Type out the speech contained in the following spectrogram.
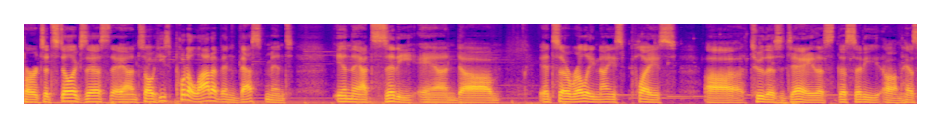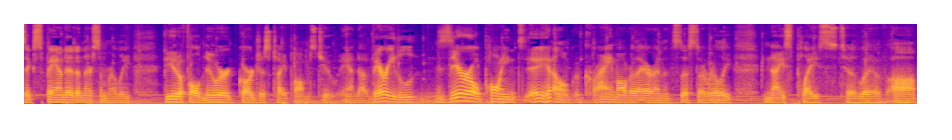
birds. It still exists. And so he's put a lot of investment in that city. And um, it's a really nice place uh, to this day. This, this city um, has expanded, and there's some really beautiful, newer, gorgeous type homes too, and a very zero point, you know, crime over there, and it's just a really nice place to live. Um,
